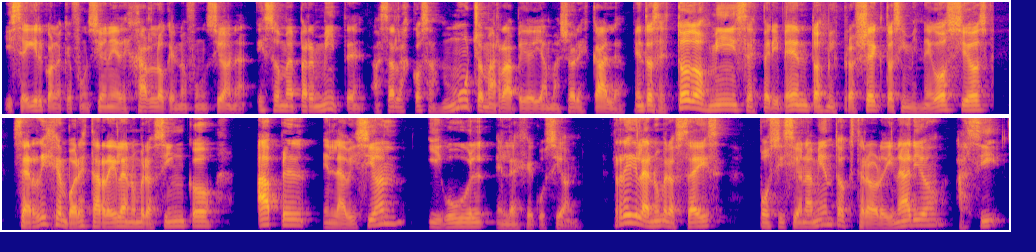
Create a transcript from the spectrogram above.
y seguir con lo que funciona y dejar lo que no funciona. Eso me permite hacer las cosas mucho más rápido y a mayor escala. Entonces, todos mis experimentos, mis proyectos y mis negocios se rigen por esta regla número 5, Apple en la visión y Google en la ejecución. Regla número 6, posicionamiento extraordinario, así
